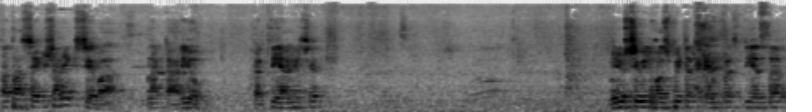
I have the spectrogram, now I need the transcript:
તથા શૈક્ષણિક સેવાના કાર્યો કરતી આવી છે. ન્યૂ સિવિલ હોસ્પિટલ કેમ્પસની અંદર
